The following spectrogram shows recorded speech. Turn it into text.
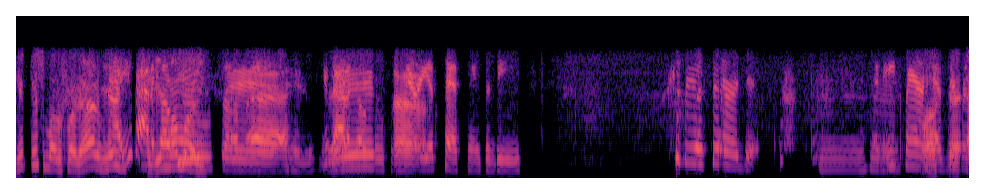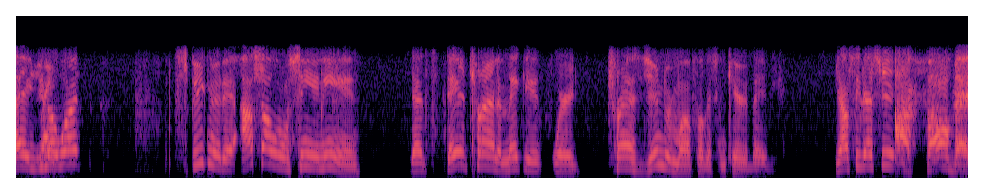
Get this motherfucker out of me. Nah, you gotta get go my money. through some. Uh, you gotta go through some Uh, serious testing to be to be a surrogate. Mm-hmm. And each parent Fuck has different. Hey, you know what? Speaking of that, I saw on CNN that they're trying to make it where transgender motherfuckers can carry babies. Y'all see that shit? I saw that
